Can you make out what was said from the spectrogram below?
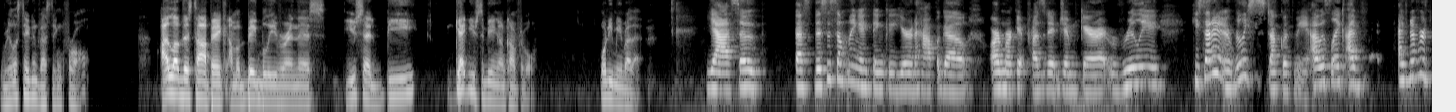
real estate investing for all. I love this topic. I'm a big believer in this. You said be get used to being uncomfortable. What do you mean by that? Yeah, so that's this is something I think a year and a half ago, our market president Jim Garrett really he said it and it really stuck with me. I was like, I've I've never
